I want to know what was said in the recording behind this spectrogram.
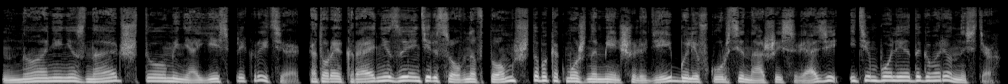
Но они не знают, что у меня есть прикрытие, которое крайне заинтересовано в том, чтобы как можно меньше людей были в курсе нашей связи и тем более договоренностях.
